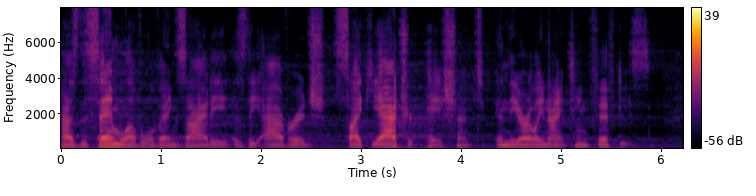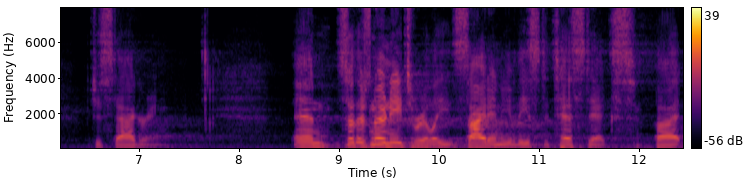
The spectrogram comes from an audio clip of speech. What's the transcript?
has the same level of anxiety as the average psychiatric patient in the early 1950s, which is staggering. And so there's no need to really cite any of these statistics, but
